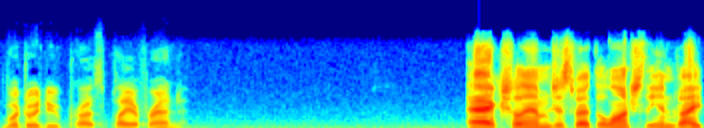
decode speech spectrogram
What do I do? Press play a friend? Actually, I'm just about to launch the invite.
